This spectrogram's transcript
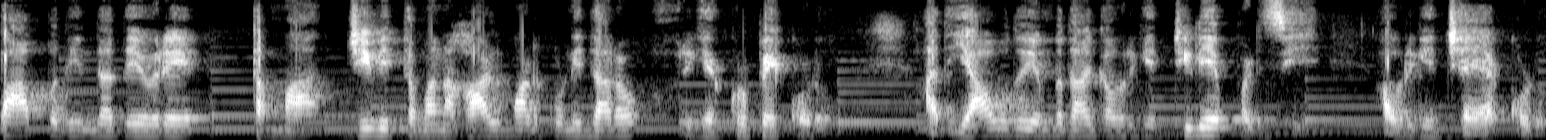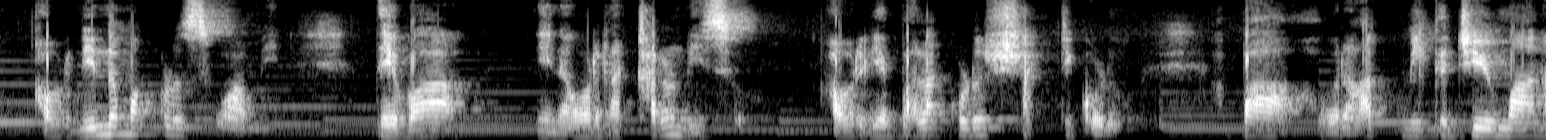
ಪಾಪದಿಂದ ದೇವರೇ ತಮ್ಮ ಜೀವಿತವನ್ನು ಹಾಳು ಮಾಡ್ಕೊಂಡಿದ್ದಾರೋ ಅವರಿಗೆ ಕೃಪೆ ಕೊಡು. ಅದು ಯಾವುದು ಎಂಬುದಾಗಿ ಅವರಿಗೆ ತಿಳಿಯಪಡಿಸಿ ಅವರಿಗೆ ಜಯ ಕೊಡು. ಅವ್ರು ನಿನ್ನ ಮಕ್ಕಳು ಸ್ವಾಮಿ. ದೇವಾ, ನೀನು ಅವ್ರನ್ನ ಕರುಣಿಸು. ಅವರಿಗೆ ಬಲ ಕೊಡು, ಶಕ್ತಿ ಕೊಡು. ಅಪ್ಪ, ಅವರ ಆತ್ಮಿಕ ಜೀವಮಾನ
